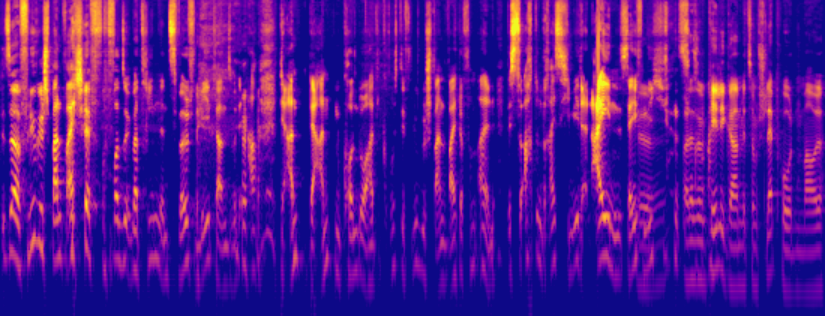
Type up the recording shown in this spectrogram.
Mit so einer Flügelspannweite von so übertriebenen 12 Metern. So der, der, An der Antenkondor hat die größte Flügelspannweite von allen. Bis zu 38 Meter. Nein, safe äh, nicht. oder so ein Pelikan mit so einem Schlepphodenmaul.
